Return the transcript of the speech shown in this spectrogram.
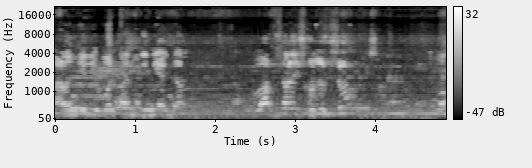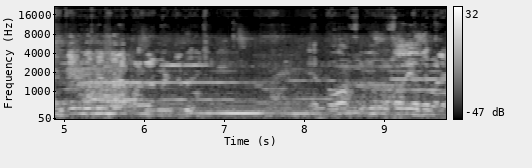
কারণ যিনি বলছেন, তিনি একজন প্রভাবশালী সদস্য এবং দীর্ঘদিন ধরে পার্লামেন্টে রয়েছেন। প্রসারই হতে পারে।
